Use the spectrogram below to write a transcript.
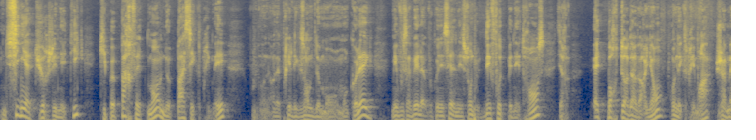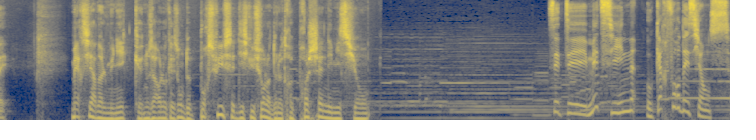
une, signature génétique qui peut parfaitement ne pas s'exprimer. On a pris l'exemple de mon, collègue, mais vous savez, là, vous connaissez la notion de défaut de pénétrance, c'est-à-dire être porteur d'un variant qu'on n'exprimera jamais. Merci Arnold Munich. Nous aurons l'occasion de poursuivre cette discussion lors de notre prochaine émission. C'était Médecine au carrefour des sciences.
